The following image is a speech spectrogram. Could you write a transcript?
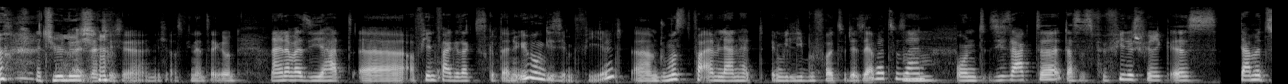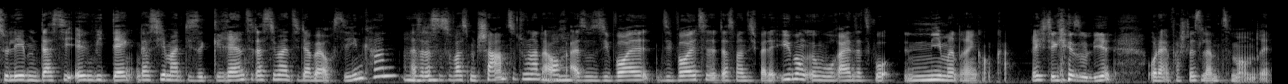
Natürlich. äh, natürlich äh, nicht aus finanziellen Gründen. Nein, aber sie hat äh, auf jeden Fall gesagt, es gibt eine Übung, die sie empfiehlt. Ähm, du musst vor allem lernen, halt irgendwie liebevoll zu dir selber zu sein. Mhm. Und sie sagte, dass es für viele schwierig ist, damit zu leben, dass sie irgendwie denken, dass jemand diese Grenze, dass jemand sie dabei auch sehen kann. Mhm. Also dass es sowas mit Scham zu tun hat auch. Mhm. Also sie, woll, sie wollte, dass man sich bei der Übung irgendwo reinsetzt, wo niemand reinkommen kann. Richtig isoliert oder einfach Schlüssel am Zimmer umdrehen.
